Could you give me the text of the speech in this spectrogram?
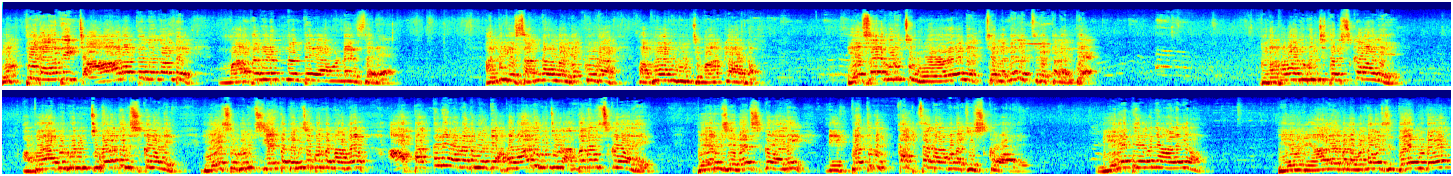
యుక్తి కాదు చాలా తెలివిగా ఉంది మడత పెడుతుందంటే ఏముండని సరే. అందుకే సంఘంలో ఎక్కువగా అపవాది గురించి మాట్లాడడం వ్యవసాయ గురించి ఓ లెచ్చలనే లెచ్చరెత్తారు అంతే మన అపవాది గురించి తెలుసుకోవాలి. అపవాది గురించి కూడా తెలుసుకోవాలి. యేసు గురించి ఎంత తెలుసుకుంటున్నామో ఆ పక్కనే ఉన్నటువంటి అపవాది గురించి కూడా అంత తెలుసుకోవాలి. బేరుజు వేసుకోవాలి. నీ బ్రతుకు కప్స కాకుండా చూసుకోవాలి. మీరే దేవుని ఆలయం. దేవుని ఆలయంలో ఉండవలసిన దేవుడు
